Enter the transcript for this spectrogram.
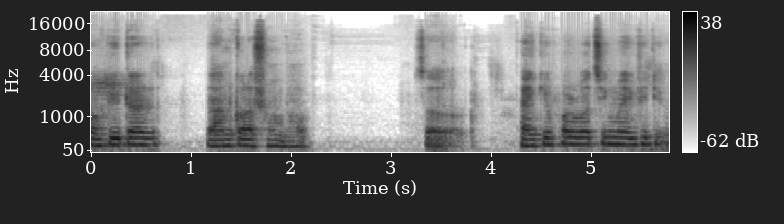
computer run করা সম্ভব। So thank you for watching my video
